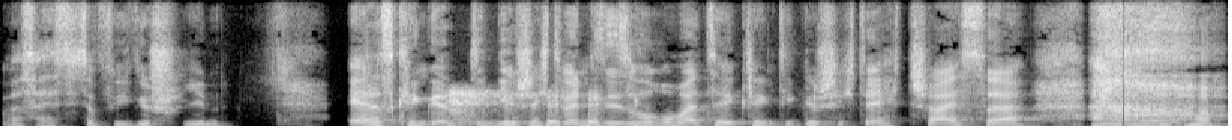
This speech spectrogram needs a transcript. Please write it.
was heißt so viel geschrien? Ja, das klingt, die Geschichte, wenn sie so rum erzählt, klingt die Geschichte echt scheiße.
